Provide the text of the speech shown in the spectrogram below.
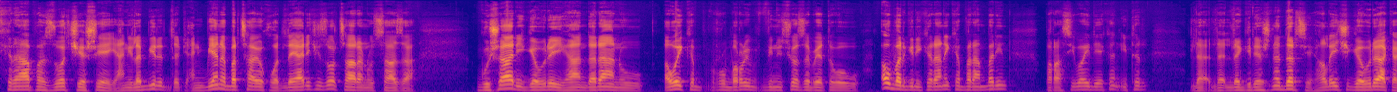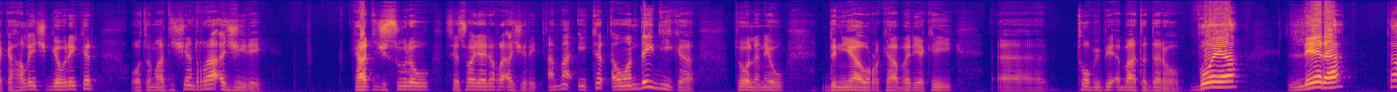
خراپە زۆر کێشەیە ینی لە بیرت دەکەین بیانە بەرچاوی خۆت لە یاریی زۆر چارەن و سازە گوشاری گەورەی هاندەران و ئەوەی کە ڕوبەڕووی ڤینیسیۆزە بێتەوە و ئەو بەرگریکەرانی کە بەرامبەرین بەڕاستی وای لەکەن ئیتر لە گرێژنە دەرچێ هەڵێکی گەوراکە کە هەڵێکی گەورەی کرد ئۆتۆماتیکیان ڕائەگیری کارتیکی سورە و سێ چوار یاری ڕائەگیرێی ئەما ئیتر ئەوەندەی دیکە تۆ لە نێو دنیا و ڕکابەریەکەی تۆپی پێ ئەباتە دەرەوە بۆیە لێرە تا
